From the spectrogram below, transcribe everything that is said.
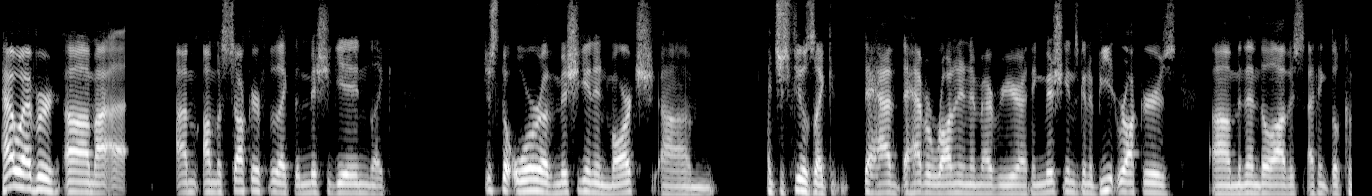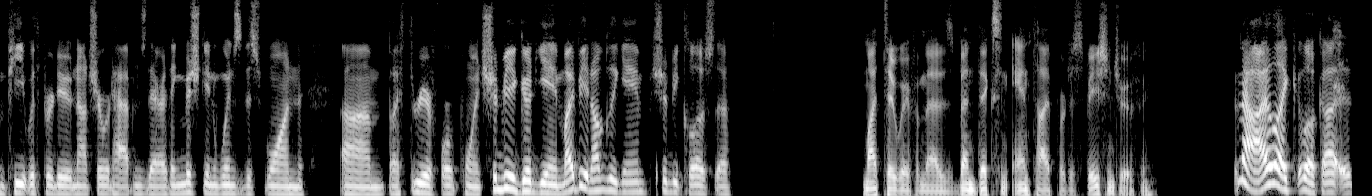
However, um, I I'm I'm a sucker for like the Michigan, like just the aura of Michigan in March. Um, it just feels like they have they have a run in them every year. I think Michigan's going to beat Rutgers, um, and then they'll obviously I think they'll compete with Purdue. Not sure what happens there. I think Michigan wins this one um, by three or four points. Should be a good game. Might be an ugly game. Should be close though my takeaway from that is Ben Dixon anti-participation trophy. No, I like look. I,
